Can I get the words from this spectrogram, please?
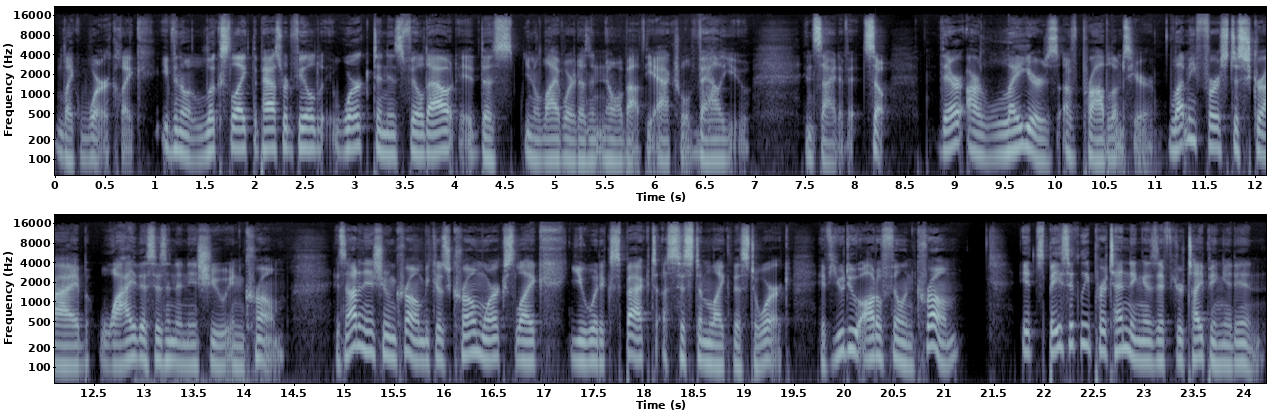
like work. Like even though it looks like the password field worked and is filled out, it, this you know Livewire doesn't know about the actual value inside of it. So there are layers of problems here. Let me first describe why this isn't an issue in Chrome. It's not an issue in Chrome because Chrome works like you would expect a system like this to work. If you do autofill in Chrome, it's basically pretending as if you're typing it in.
